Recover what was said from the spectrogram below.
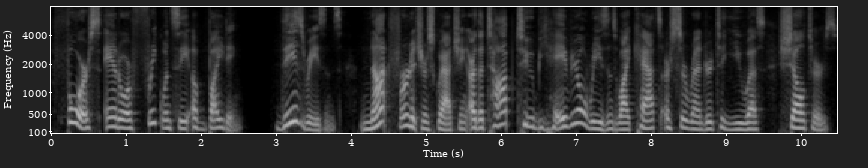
force and or frequency of biting. These reasons not furniture scratching, are the top two behavioral reasons why cats are surrendered to U.S. shelters.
